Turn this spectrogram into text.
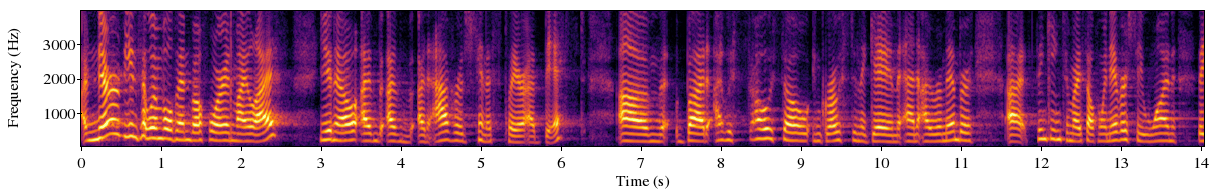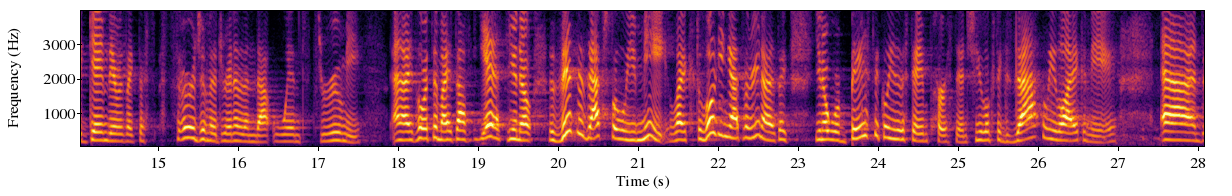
I've never been to Wimbledon before in my life. You know, I'm, I'm an average tennis player at best. Um, but I was so, so engrossed in the game. And I remember uh, thinking to myself, whenever she won the game, there was like this surge of adrenaline that went through me. And I thought to myself, yes, you know, this is actually me. Like looking at Serena, I was like, you know, we're basically the same person. She looks exactly like me. And,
